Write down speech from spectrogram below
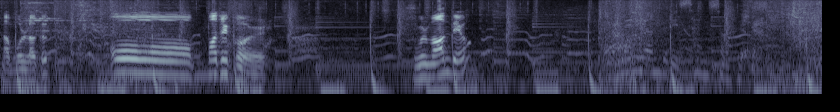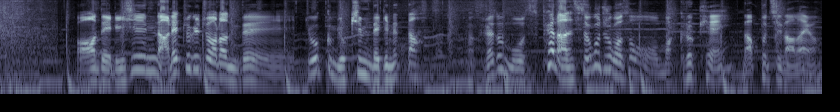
나 몰라 끝? 어, 빠질걸. 죽을만한데요? 미니언들이 생성되었습니다. 아, 네, 리신 아래쪽일 줄 알았는데 조금 욕심내긴 했다. 아, 그래도 뭐 스펠 안 쓰고 죽어서 막 그렇게 나쁘진 않아요.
